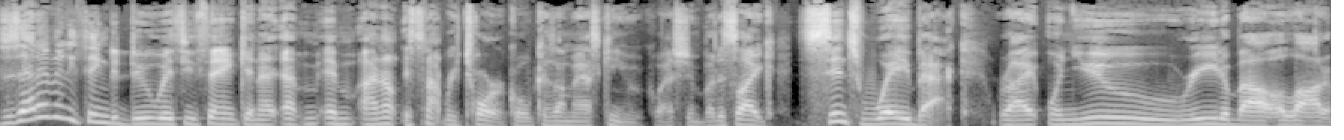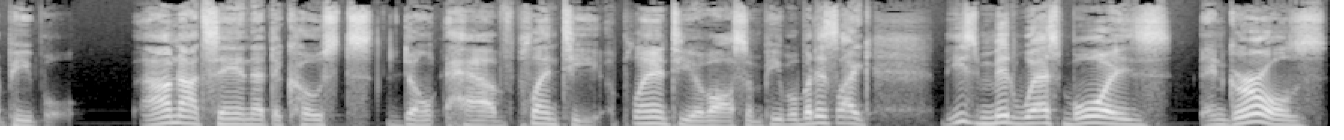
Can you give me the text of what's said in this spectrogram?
does that have anything to do with you think and I, I, I don't it's not rhetorical because i'm asking you a question but it's like since way back right when you read about a lot of people i'm not saying that the coasts don't have plenty plenty of awesome people but it's like these midwest boys and girls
